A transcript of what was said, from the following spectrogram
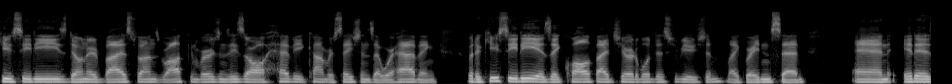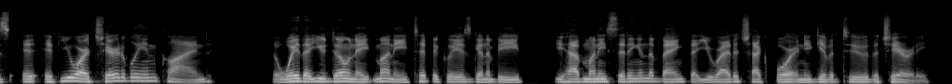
QCDs, donor advised funds, Roth conversions. These are all heavy conversations that we're having. But a QCD is a qualified charitable distribution, like Radon said. And it is, if you are charitably inclined, the way that you donate money typically is going to be you have money sitting in the bank that you write a check for and you give it to the charity.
